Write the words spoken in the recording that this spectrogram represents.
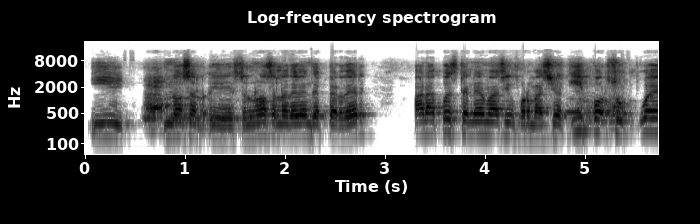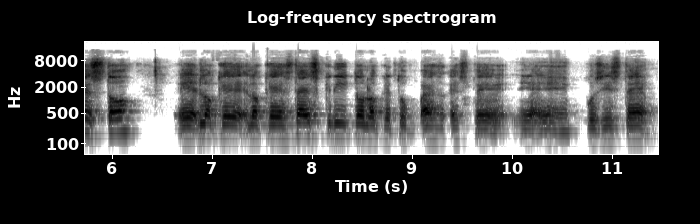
y no se, eh, no se lo deben de perder para pues tener más información. Y por supuesto, eh, lo, que, lo que está escrito, lo que tú este, eh, pusiste,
